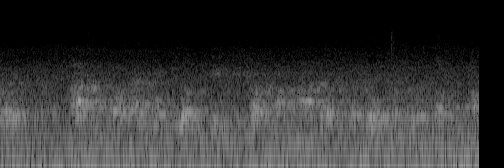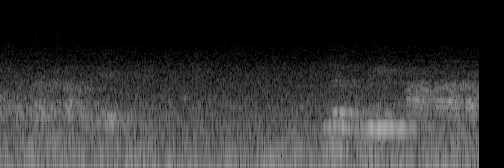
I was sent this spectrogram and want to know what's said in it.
ด้วยท่านก็ได้ทบทวนสิ่งที่เราทำมาแล้วประโยชน์ประโยชน์ต่อน้องกันในประเทศเรื่องปีผ่านมาครับ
